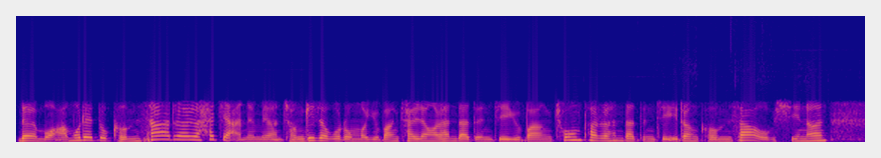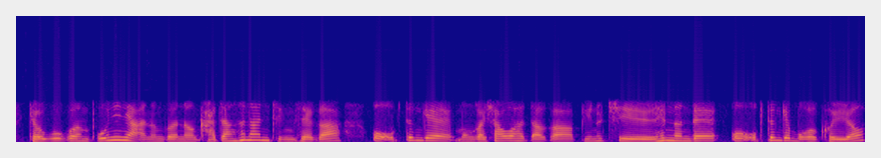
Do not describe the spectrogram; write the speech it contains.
네, 뭐 아무래도 검사를 하지 않으면 정기적으로 뭐 유방 촬영을 한다든지 유방 초음파를 한다든지 이런 검사 없이는 결국은 본인이 아는 거는 가장 흔한 증세가 어 없던 게 뭔가 샤워하다가 비누칠 했는데 어 없던 게 뭐가 걸려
